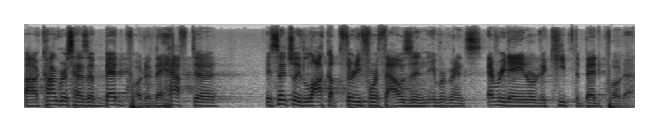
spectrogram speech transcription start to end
uh, Congress has a bed quota. They have to essentially lock up 34,000 immigrants every day in order to keep the bed quota.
